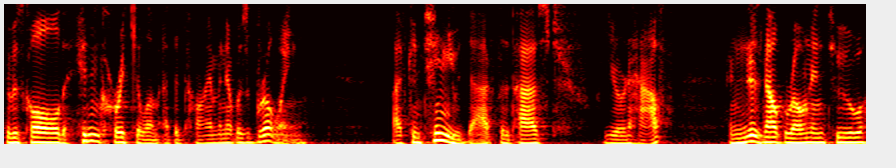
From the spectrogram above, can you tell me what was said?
It was called Hidden Curriculum at the time, and it was growing. I've continued that for the past year and a half, and it has now grown into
